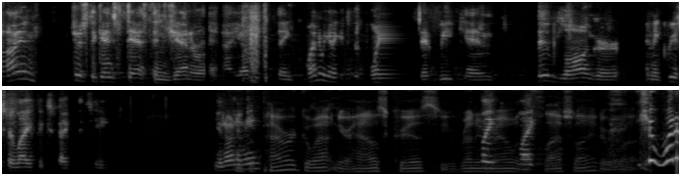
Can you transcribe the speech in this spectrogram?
I'm just against death in general, and I also think when are we going to get to the point that we can live longer and increase our life expectancy. You know what I mean? the power go out in your house, Chris? You running Like- around with like- a flashlight or what? what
